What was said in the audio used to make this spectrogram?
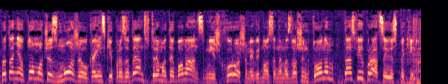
Питання в тому, чи зможе український президент втримати баланс між хорошими відносинами з Вашингтоном та співпрацею з Пекіном.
